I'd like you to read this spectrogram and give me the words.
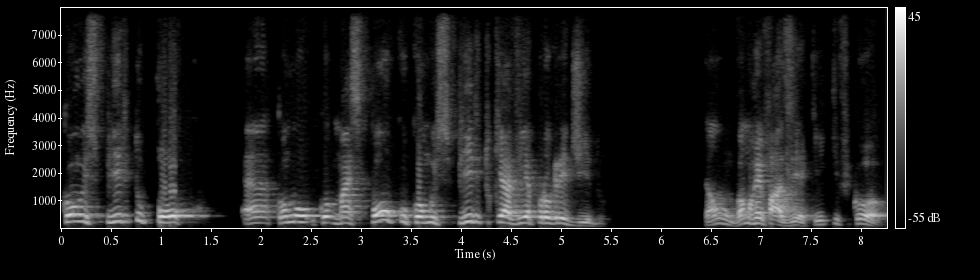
com o espírito pouco, é, como, mas pouco como espírito que havia progredido. Então, vamos refazer aqui que ficou,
